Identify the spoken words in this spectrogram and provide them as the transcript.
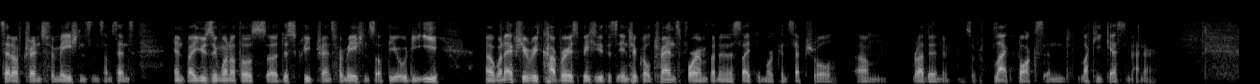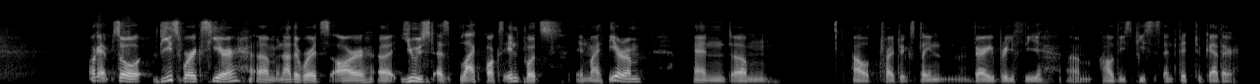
set of transformations in some sense, and by using one of those uh, discrete transformations of the ODE, uh, one actually recovers basically this integral transform, but in a slightly more conceptual, um, rather in a sort of black box and lucky guess manner. Okay, so these works here, um, in other words, are uh, used as black box inputs in my theorem, and um, I'll try to explain very briefly um, how these pieces then fit together.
